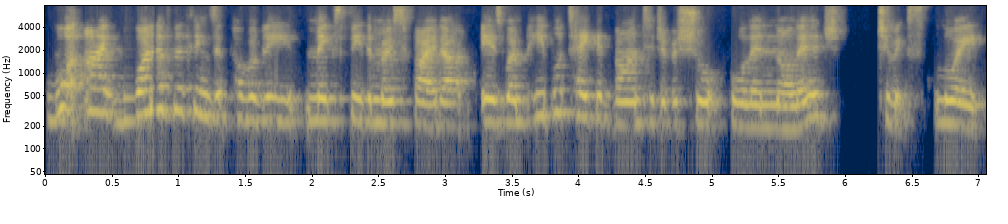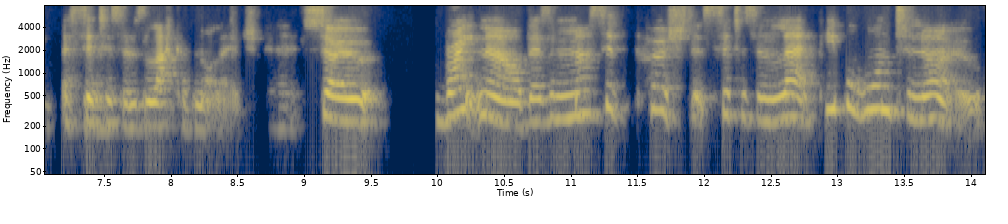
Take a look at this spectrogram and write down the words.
what I one of the things that probably makes me the most fired up is when people take advantage of a shortfall in knowledge to exploit a citizen's lack of knowledge. So right now there's a massive push that citizen led. People want to know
